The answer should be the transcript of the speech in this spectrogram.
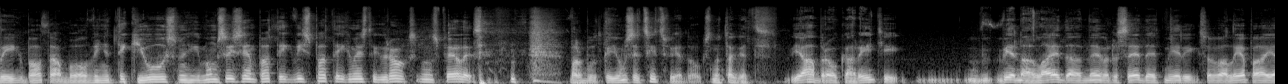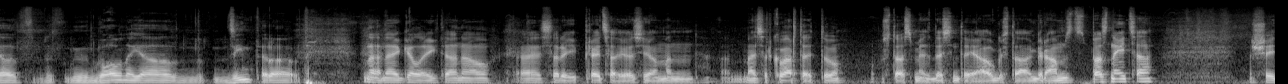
Līgu Baltābolu. Viņa tik jūsmīga, mums visiem patīk, viss patīk, mēs tik brauksim un spēlēsim. Varbūt, ka jums ir cits viedoklis. Nu, tagad jābrauk kā rīķi vienā laidā, nevaru sēdēt mierīgi savā liepājā, galvenajā dzinterā. Nē, nē, galīgi tā nav. Es arī priecājos, jo man, mēs ar kvartetu uzstāsimies 10. augustā Grāmatas baznīcā. Šī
